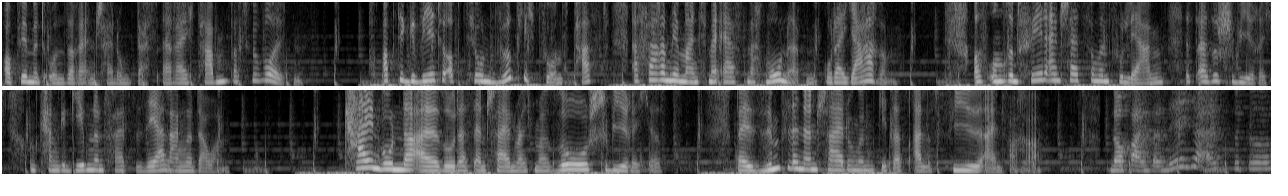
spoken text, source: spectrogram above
ob wir mit unserer Entscheidung das erreicht haben, was wir wollten. Ob die gewählte Option wirklich zu uns passt, erfahren wir manchmal erst nach Monaten oder Jahren. Aus unseren Fehleinschätzungen zu lernen, ist also schwierig und kann gegebenenfalls sehr lange dauern. Kein Wunder also, dass Entscheiden manchmal so schwierig ist. Bei simplen Entscheidungen geht das alles viel einfacher. Noch ein Vanilleeis bitte.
